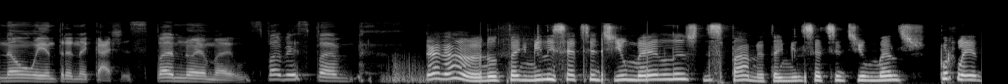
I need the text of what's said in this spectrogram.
não entra na caixa. Spam não é mail. Spam é spam. Não, não, eu não tenho 1701 mails de spam. Eu tenho 1701 mails por ler.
